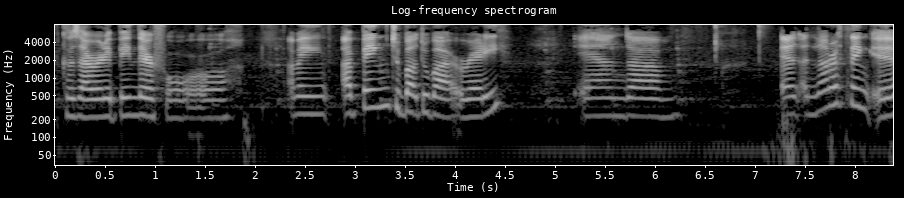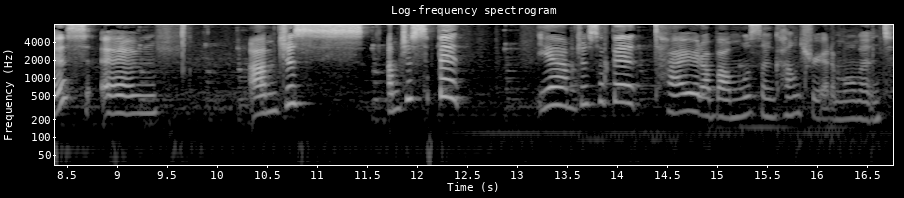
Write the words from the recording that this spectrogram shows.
because I already been there for. I mean, I've been to Dubai already, and um, and another thing is, um, I'm just I'm just a bit, yeah, I'm just a bit tired about Muslim country at the moment.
